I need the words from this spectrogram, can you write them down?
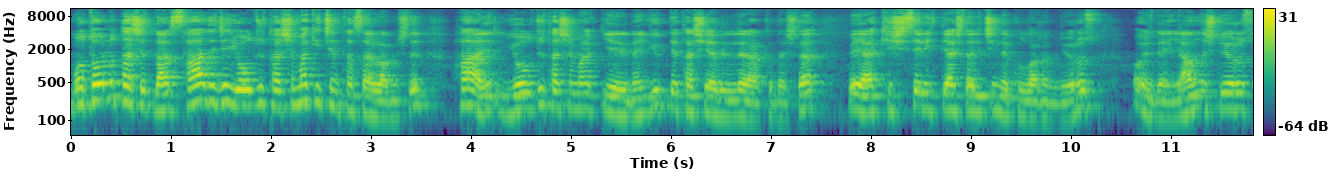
Motorlu taşıtlar sadece yolcu taşımak için tasarlanmıştır. Hayır, yolcu taşımak yerine yük de taşıyabilirler arkadaşlar. Veya kişisel ihtiyaçlar için de kullanabiliyoruz. O yüzden yanlış diyoruz.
